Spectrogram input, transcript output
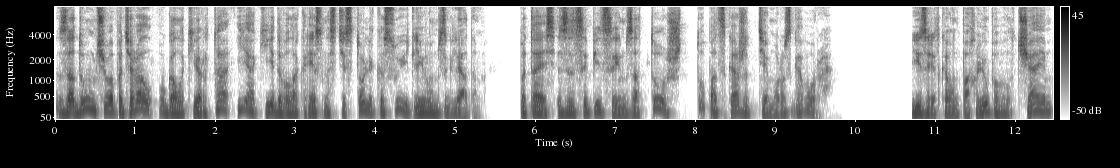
задумчиво потирал уголки рта и окидывал окрестности столика суетливым взглядом, пытаясь зацепиться им за то, что подскажет тему разговора. Изредка он похлюпывал чаем,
